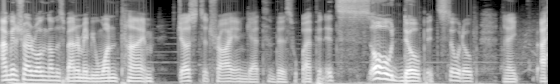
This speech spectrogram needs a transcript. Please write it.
I'm gonna try rolling on this banner maybe one time just to try and get this weapon. It's so dope. It's so dope. And I, I,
